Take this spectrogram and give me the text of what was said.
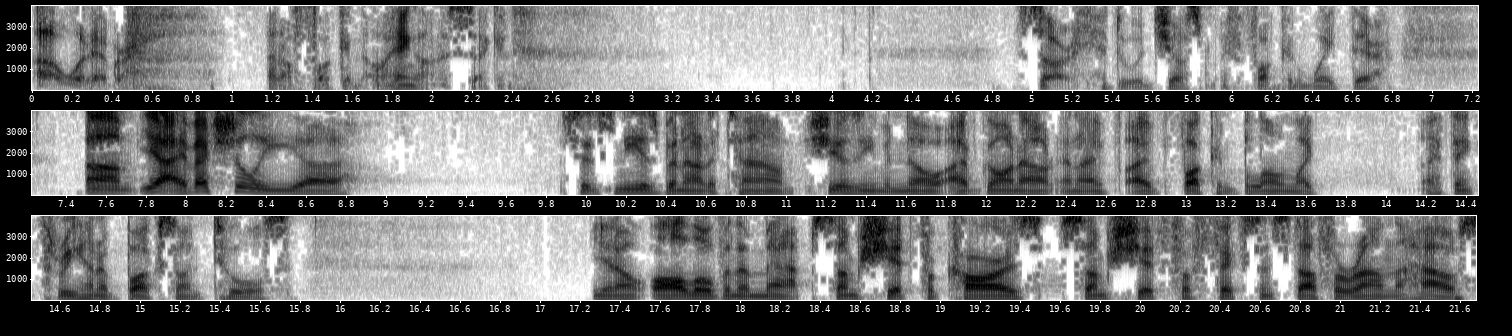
Ah, whatever. I don't fucking know. Hang on a second. Sorry, I had to adjust my fucking weight there. Um, yeah, I've actually uh, since Nia's been out of town, she doesn't even know. I've gone out and I've I've fucking blown like I think three hundred bucks on tools. You know, all over the map. Some shit for cars, some shit for fixing stuff around the house.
